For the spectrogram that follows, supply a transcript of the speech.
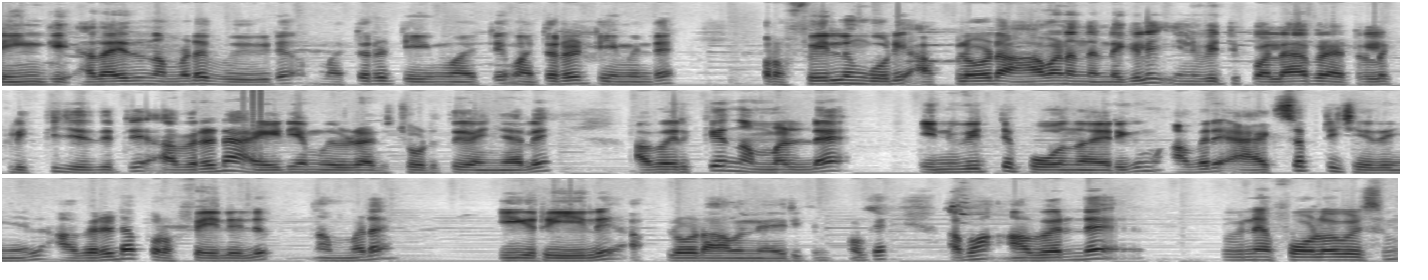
ലിങ്ക് അതായത് നമ്മുടെ വീട് മറ്റൊരു ടീമുമായിട്ട് മറ്റൊരു ടീമിന്റെ പ്രൊഫൈലിലും കൂടി അപ്ലോഡ് ആവണമെന്നുണ്ടെങ്കിൽ ഇൻവിറ്റ് കൊലാബറേറ്ററിൽ ക്ലിക്ക് ചെയ്തിട്ട് അവരുടെ ഐ ഡി എം ഇവിടെ അടിച്ചു കൊടുത്തു കഴിഞ്ഞാൽ അവർക്ക് നമ്മളുടെ ഇൻവിറ്റ് പോകുന്നതായിരിക്കും. അവർ ആക്സെപ്റ്റ് ചെയ്ത് കഴിഞ്ഞാൽ അവരുടെ പ്രൊഫൈലിലും നമ്മുടെ ഈ റീൽ അപ്ലോഡ് ആവുന്നതായിരിക്കും. ഓക്കെ അപ്പോൾ അവരുടെ പിന്നെ ഫോളോവേഴ്സും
